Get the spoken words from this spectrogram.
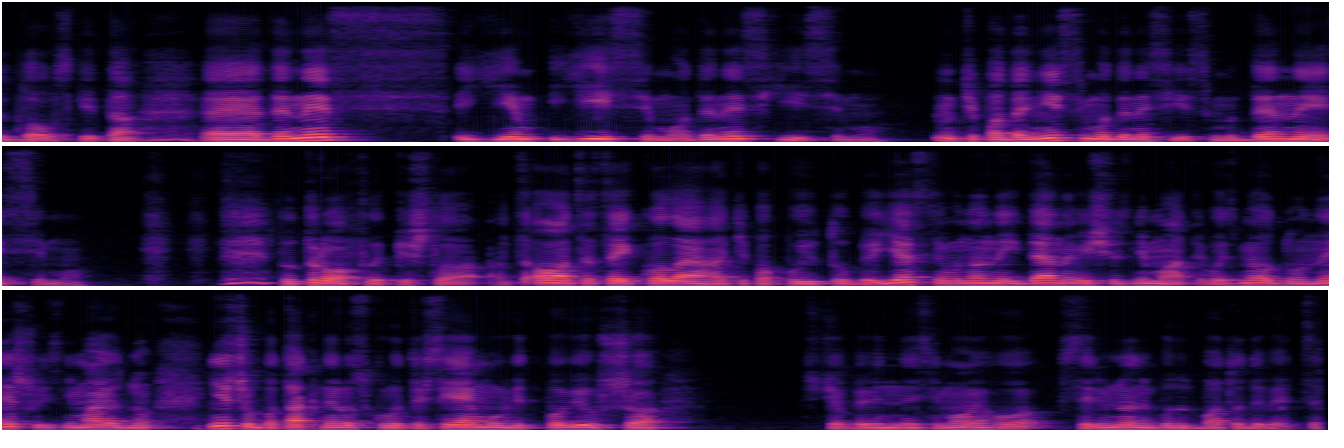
Сідловський, та. Е, Денис Їм, Їсімо, Денис Їсімо. Ну, типа Денісімо, Денис Їсімо, Денисімо. Тут рофли пішло. О, це цей колега, типа по Ютубі. Якщо воно не йде, навіщо знімати? Возьми одну нишу і знімай одну нішу, бо так не розкрутишся. Я йому відповів, що щоб він не знімав його, все рівно не будуть багато дивитися.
